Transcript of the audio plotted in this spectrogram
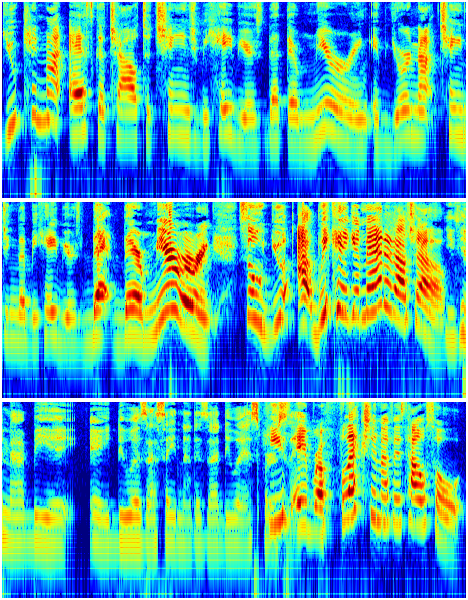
You cannot ask a child to change behaviors that they're mirroring if you're not changing the behaviors that they're mirroring. So you, I, we can't get mad at our child. You cannot be a, a do as I say, not as I do as person. He's a reflection of his household.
